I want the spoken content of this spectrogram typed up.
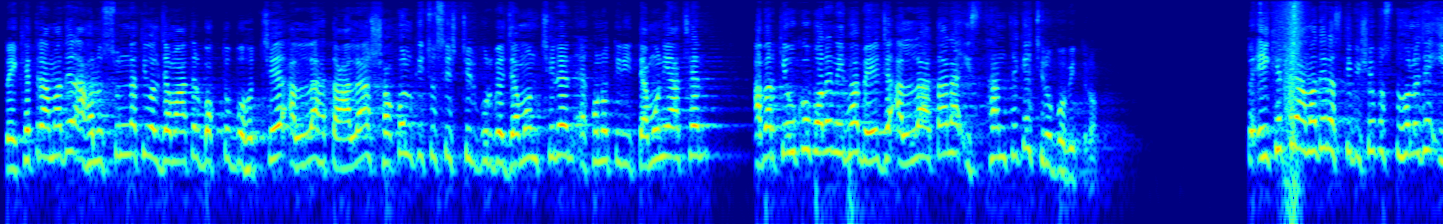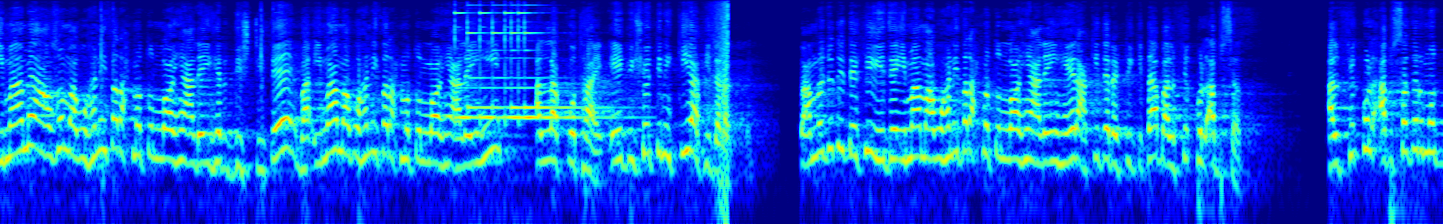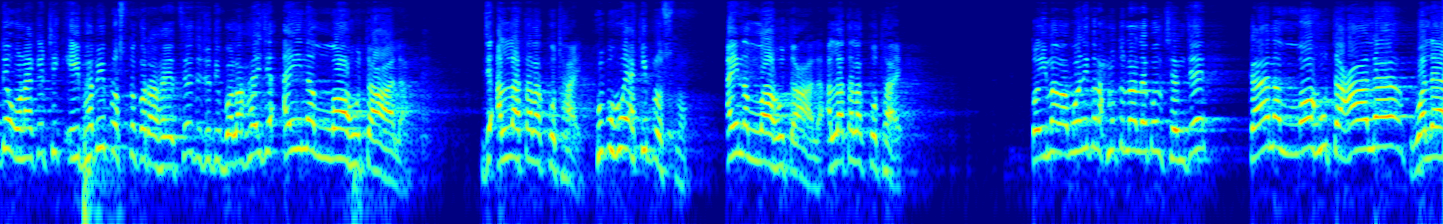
তো এক্ষেত্রে আমাদের আহলুসুন্নাতি ওয়াল জামাআতের বক্তব্য হচ্ছে আল্লাহ তাআলা সকল কিছু সৃষ্টির পূর্বে যেমন ছিলেন, এখনও তিনি তেমনই আছেন। আবার কেউ কেউ বলেন এইভাবে যে আল্লাহ তাআলা স্থান থেকে চিরপবিত্র। তো এই ক্ষেত্রে আমাদের আজকে বিষয়বস্তু হলো যে ইমামে আজম আবু হানিফা রহমতুল্লাহ আলহের দৃষ্টিতে বা ইমাম আবু হানিফা রহমতুল্লাহ আলহি আল্লাহ কোথায়? এই বিষয়ে তিনি কি আকিদা রাখতেন? তো আমরা যদি দেখি যে ইমাম আবু হানিফা রহমতুল্লাহ আলহের আকিদার একটি কিতাব আল ফিকুল আবসাদ। আল ফিকুল আবসাদের মধ্যে ওনাকে ঠিক এইভাবেই প্রশ্ন করা হয়েছে যে যদি বলা হয় যে আইন আল্লাহ যে আল্লাহ তালা কোথায়? হুবহু একই প্রশ্ন। আইন আল্লাহ আল্লাহ তালা কোথায়? তো ইমাম আবু হানিফা রহমতুল্লাহ বলছেন যে ওয়ালা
